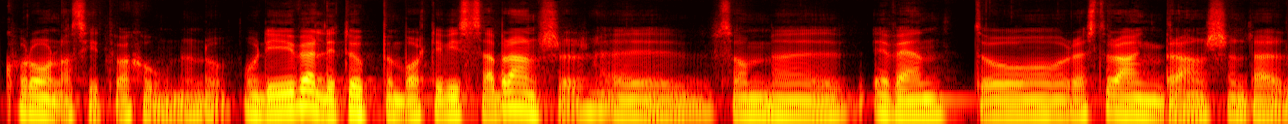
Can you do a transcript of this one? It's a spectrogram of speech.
coronasituationen. Då. Och det är ju väldigt uppenbart i vissa branscher, eh, som event och restaurangbranschen, där,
